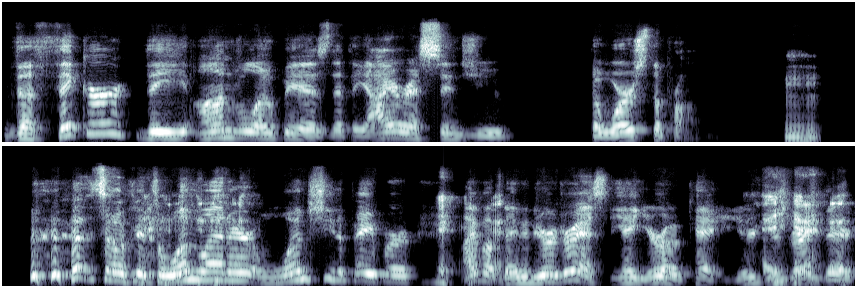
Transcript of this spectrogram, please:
the thicker the envelope is that the IRS sends you, the worse the problem. Mm-hmm. so if it's one letter, one sheet of paper, I've updated your address. Yeah, you're okay. You're, you're there.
